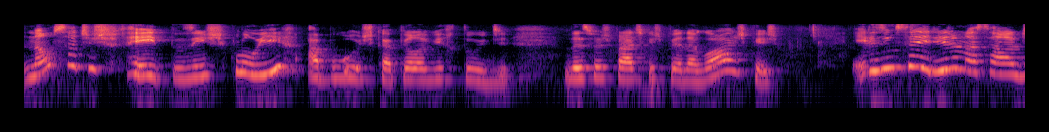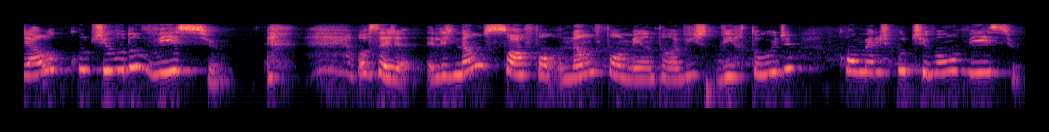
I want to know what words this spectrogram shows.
não satisfeitos em excluir a busca pela virtude das suas práticas pedagógicas, eles inseriram na sala de aula o cultivo do vício. Ou seja, eles não só não fomentam a virtude, como eles cultivam o vício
